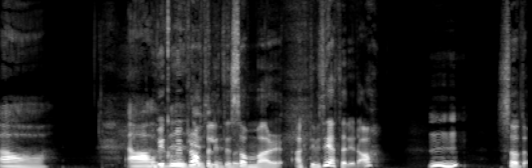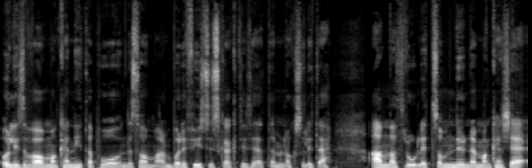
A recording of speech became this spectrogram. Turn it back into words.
Ja. ja Och vi kommer ju vidrigt prata lite sommaraktiviteter idag. Mm. Så att, och liksom vad man kan hitta på under sommaren, både fysiska aktiviteter men också lite annat roligt som nu när man kanske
